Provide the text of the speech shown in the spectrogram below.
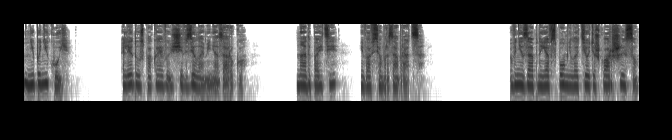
Не паникуй. Леда успокаивающе взяла меня за руку. Надо пойти и во всем разобраться. Внезапно я вспомнила тетушку Аршису.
